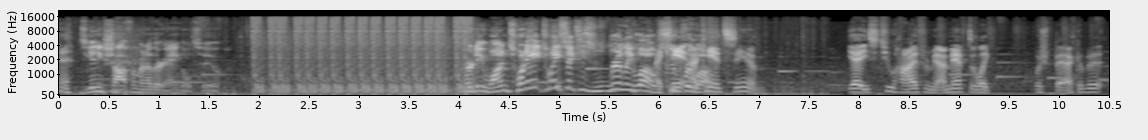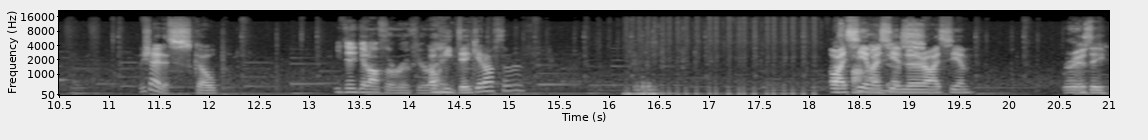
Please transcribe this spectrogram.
He's getting shot from another angle too. 31, 28, 26. He's really low. I can't. low. I can't see him. Yeah, he's too high for me. I may have to like push back a bit. Wish I had a scope. He did get off the roof. You're right. Oh, he did get off the roof. Oh, I see him. I behind see him. No, no, no, I see him. Where is he?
